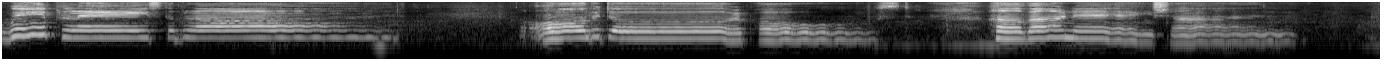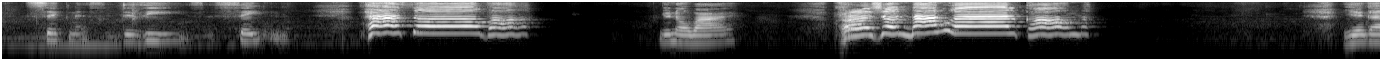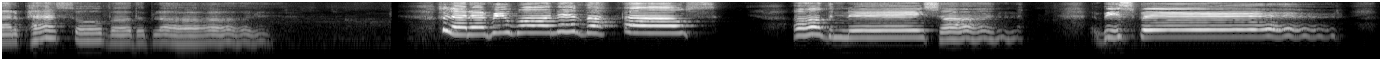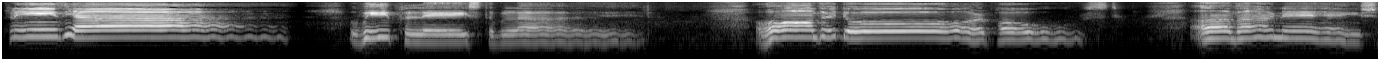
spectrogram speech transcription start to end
we place the blood on the doorpost of our nation. Sickness, disease, Satan, Passover. You know why? Cause you're not welcome. You gotta pass over the blood. Let everyone in the house of the nation be spared. Please, yeah. We place the blood on the doorpost of our nation.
